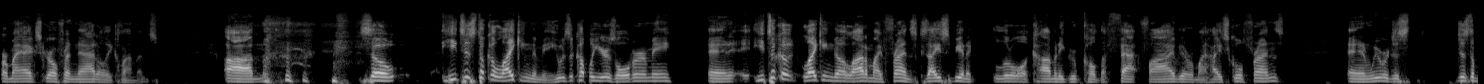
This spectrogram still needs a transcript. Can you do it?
or my ex-girlfriend Natalie Clemens. Um, so he just took a liking to me. He was a couple years older than me, and he took a liking to a lot of my friends because I used to be in a little comedy group called the Fat Five. They were my high school friends, and we were just just a,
